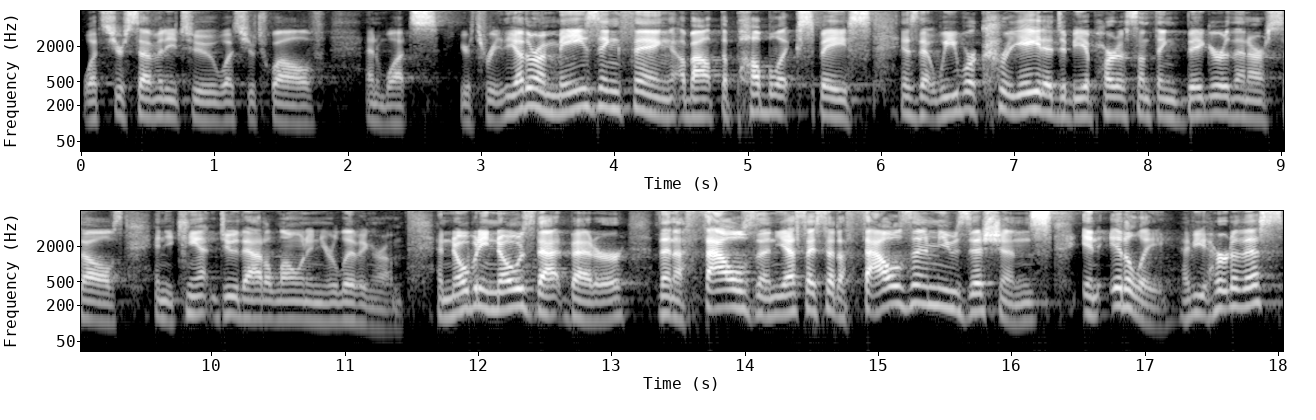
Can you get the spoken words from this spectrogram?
What's your 72? What's your 12? And what's your 3? The other amazing thing about the public space is that we were created to be a part of something bigger than ourselves, and you can't do that alone in your living room. And nobody knows that better than a thousand, yes, I said a thousand musicians in Italy. Have you heard of this?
